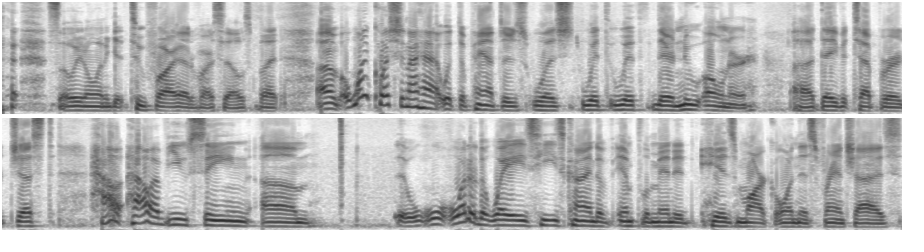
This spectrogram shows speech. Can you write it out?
so we don't want to get too far ahead of ourselves. But um, one question I had with the Panthers was with with their new owner, uh, David Tepper. Just how how have you seen? Um, what are the ways he's kind of implemented his mark on this franchise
